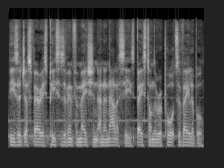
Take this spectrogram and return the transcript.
These are just various pieces of information and analyses based on the reports available.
